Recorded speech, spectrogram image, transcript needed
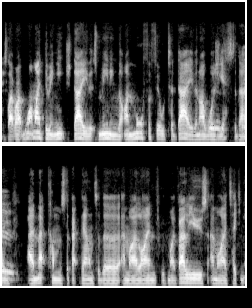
it's like, right, what am I doing each day that's meaning that I'm more fulfilled today than I was mm. yesterday? Mm. And that comes to back down to the am I aligned with my values? Am I taking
